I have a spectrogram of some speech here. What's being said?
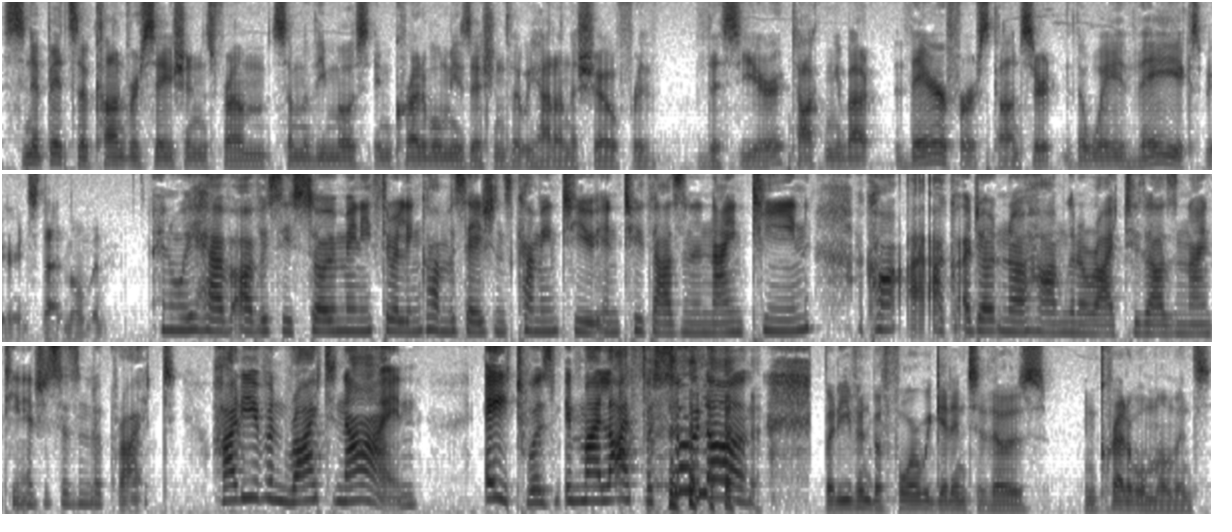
snippets of conversations from some of the most incredible musicians that we had on the show for this year, talking about their first concert, the way they experienced that moment. and we have obviously so many thrilling conversations coming to you in 2019. I can't, I, I, don't know how I'm going to write 2019. It just doesn't look right. How do you even write nine? Eight was in my life for so long. But even before we get into those incredible moments,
